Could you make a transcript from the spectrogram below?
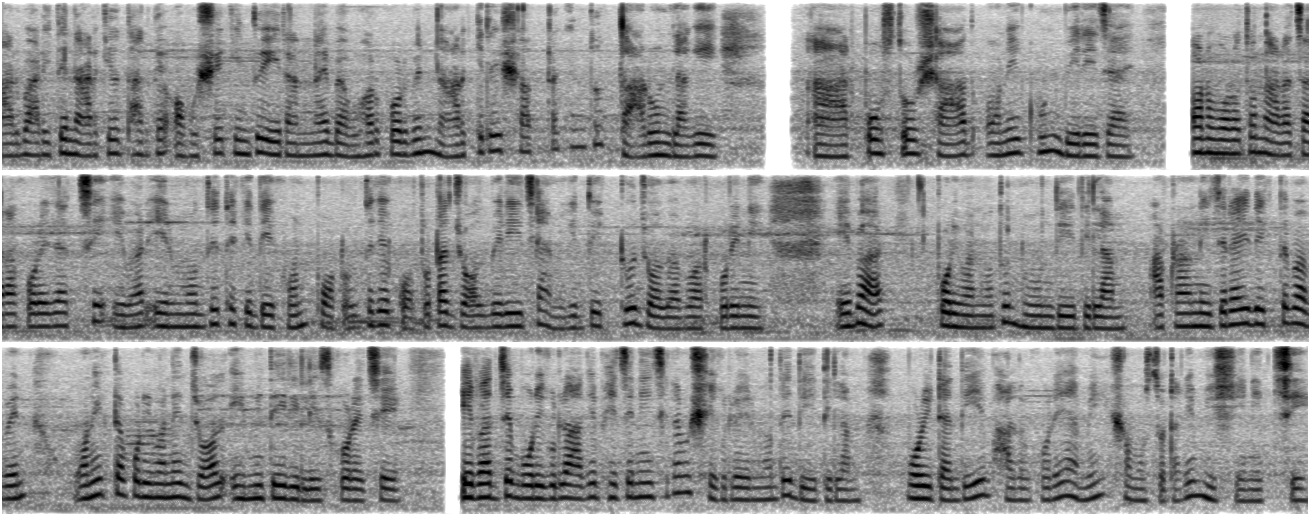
আর বাড়িতে নারকেল থাকলে অবশ্যই কিন্তু এই রান্নায় ব্যবহার করবেন। নারকেলের স্বাদটা কিন্তু দারুণ লাগে আর পোস্তর স্বাদ অনেক গুণ বেড়ে যায়। অনবরত নাড়াচাড়া করে যাচ্ছে। এবার এর মধ্যে থেকে দেখুন পটল থেকে কতটা জল বেরিয়েছে, আমি কিন্তু একটুও জল ব্যবহার করিনি। এবার পরিমাণ মতো নুন দিয়ে দিলাম। আপনারা নিজেরাই দেখতে পাবেন অনেকটা পরিমাণে জল এমনিতেই রিলিজ করেছে। এবার যে বড়িগুলো আগে ভেজে নিয়েছিলাম, সেগুলো এর মধ্যে দিয়ে দিলাম। বড়িটা দিয়ে ভালো করে আমি সমস্তটাকে মিশিয়ে নিচ্ছি।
